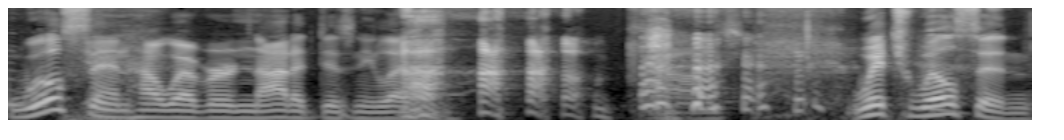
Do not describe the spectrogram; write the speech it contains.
Wilson, however, not a Disney legend. Oh, which wilson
